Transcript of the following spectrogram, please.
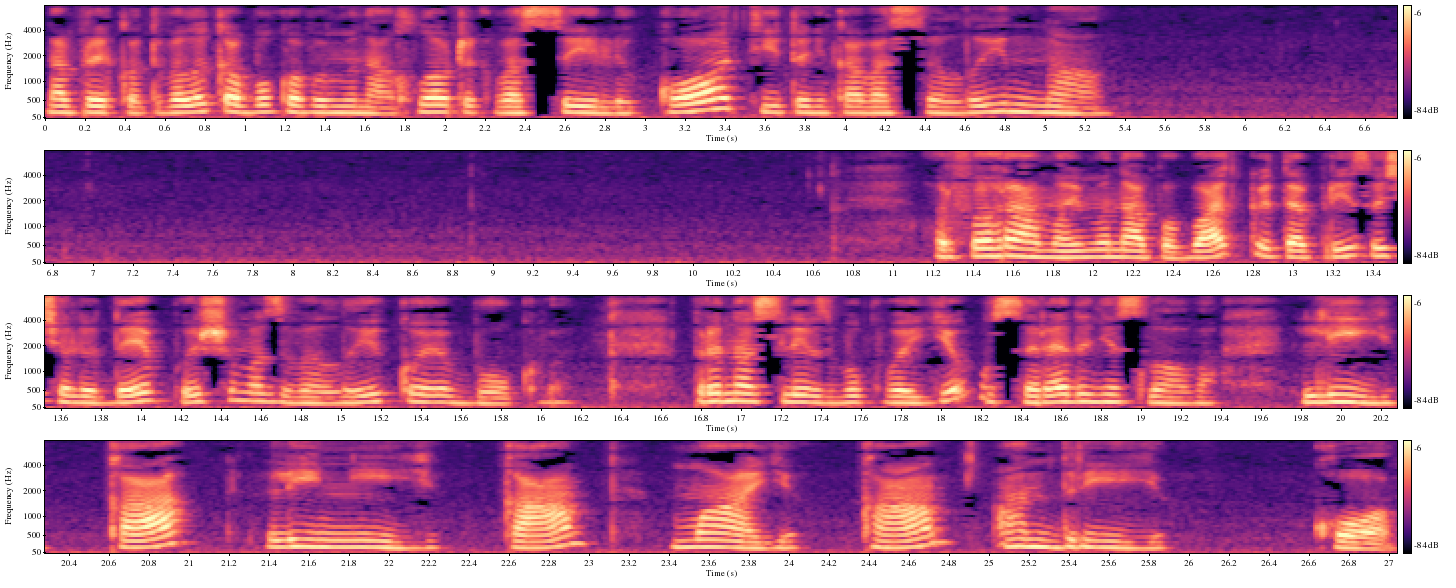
Наприклад, велика буква в іменах. Хлопчик Василько, тітонька Василина. Орфограма імена по батькові та прізвища людей пишемо з великої букви. Принос слів з буквою Ю у середині слова. Лійка, лінійка, майка, Андрійко.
